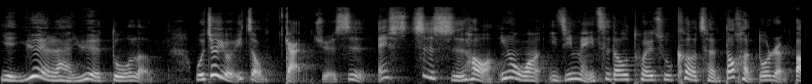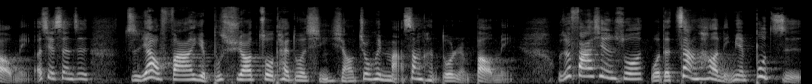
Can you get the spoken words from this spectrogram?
也越来越多了。我就有一种感觉是，哎，是时候，因为我已经每一次都推出课程，都很多人报名，而且甚至只要发也不需要做太多的行销，就会马上很多人报名。我就发现说，我的账号里面不止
